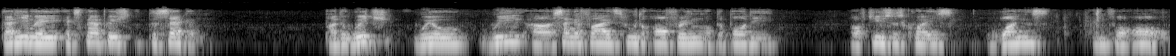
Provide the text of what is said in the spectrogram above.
that he may establish the second, by the which will we are sanctified through the offering of the body of Jesus Christ once and for all.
